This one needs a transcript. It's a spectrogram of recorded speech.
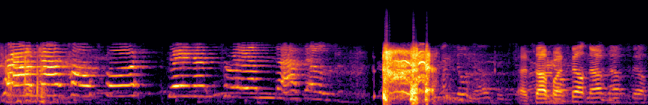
Crowd now calls for Dana Trendapple. That's soft point. Phil, no, no, Phil.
